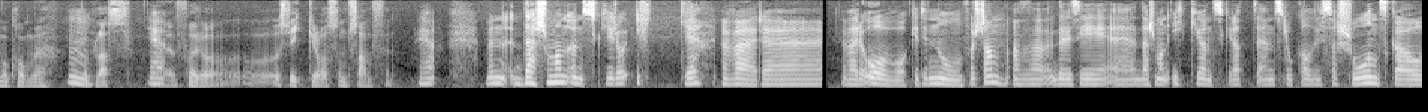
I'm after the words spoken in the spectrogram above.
må komme mm. på plass. Ja. Uh, for å, å, sikre oss som samfunn. Ja. Men dersom man ønsker å ikke være være overvåket i noen forstand. Altså, Dvs. Si, eh, dersom man ikke ønsker at ens lokalisasjon skal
